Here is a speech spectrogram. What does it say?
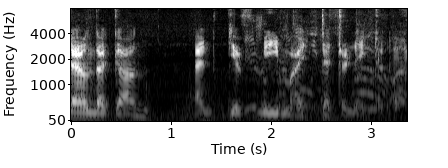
Down the gun and give me my detonator. Plan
